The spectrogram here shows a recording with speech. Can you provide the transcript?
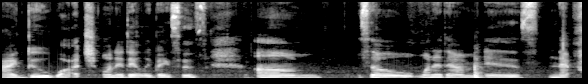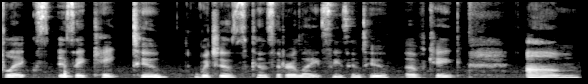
I do watch on a daily basis. Um, so one of them is Netflix is it Cake 2, which is considered like season 2 of Cake. Um,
